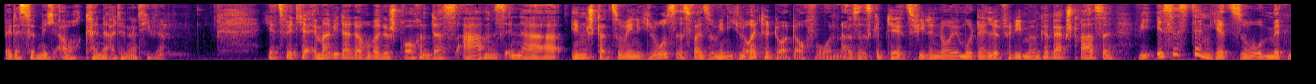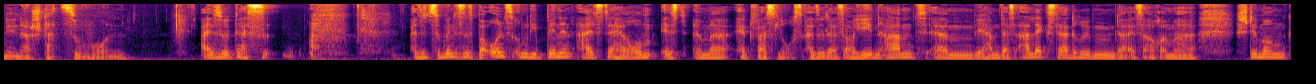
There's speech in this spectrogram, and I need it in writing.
wäre das für mich auch keine Alternative. Jetzt wird ja immer wieder darüber gesprochen, dass abends in der Innenstadt so wenig los ist, weil so wenig Leute dort auch wohnen. Also es gibt ja jetzt viele neue Modelle für die Mönckebergstraße. Wie ist es denn jetzt so, mitten in der Stadt zu wohnen? Also das, also zumindest bei uns um die Binnenalster herum ist immer etwas los. Also da ist auch jeden Abend, ähm, wir haben das Alex da drüben, da ist auch immer Stimmung.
